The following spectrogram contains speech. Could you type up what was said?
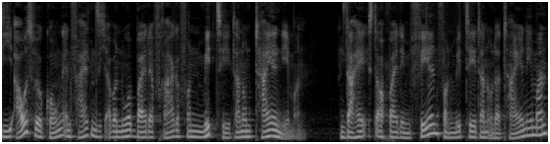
die Auswirkungen entfalten sich aber nur bei der Frage von Mittätern und Teilnehmern. Daher ist auch bei dem Fehlen von Mittätern oder Teilnehmern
